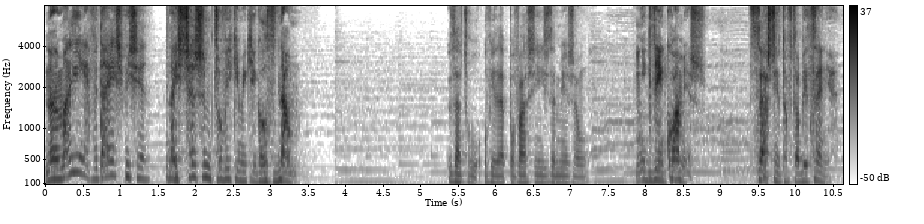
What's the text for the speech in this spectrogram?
Normalnie wydajesz mi się najszczerszym człowiekiem, jakiego znam. Zaczął o wiele poważniej niż zamierzał. Nigdy nie kłamiesz. Strasznie to w tobie cenię.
